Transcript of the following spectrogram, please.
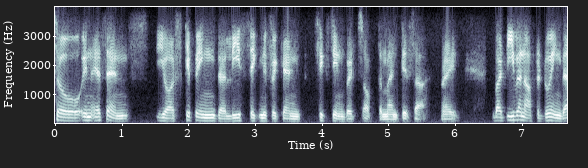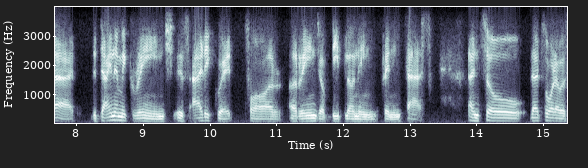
So in essence, you are skipping the least significant 16 bits of the mantissa, right? But even after doing that, the dynamic range is adequate for a range of deep learning training tasks. And so that's what I was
